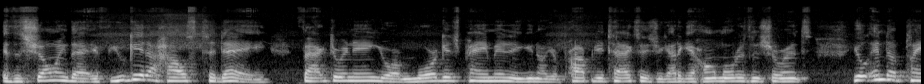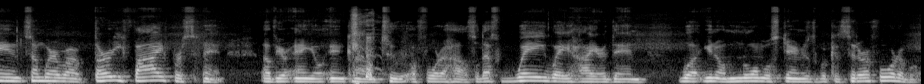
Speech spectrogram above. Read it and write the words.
is it's showing that if you get a house today, factoring in your mortgage payment and you know your property taxes, you got to get homeowners insurance, you'll end up paying somewhere around 35% of your annual income to afford a house. So that's way way higher than what, you know, normal standards would consider affordable.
